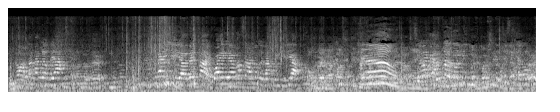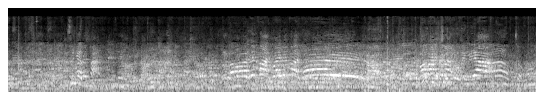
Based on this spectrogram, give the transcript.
Rồi tăng năng lượng đi ạ. Các anh chị uh, bên phải quay massage cho người bạn mình tí đi ạ. Nào Chị ơi, cả giờ rồi mình Sinh nhật. Rồi, bên phải quay, bên phải quay Vâng, quay cho bạn của mình đi ạ Wow, trời ơi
